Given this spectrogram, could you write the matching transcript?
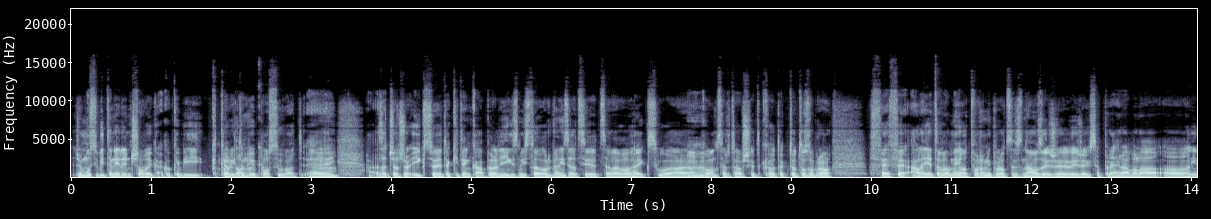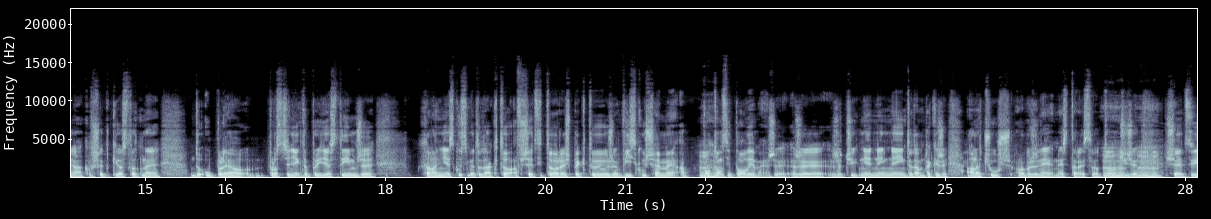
že musí byť ten jeden človek, ako keby, ktorý kapelník. to bude posúvať. Hej. Uh-huh. A začal, čo XO je taký ten kapelník v zmysle organizácie celého Hexu a uh-huh. koncertov a všetkého, tak toto zobral Fefe, ale je to veľmi otvorený proces, naozaj, že vieš, že sa prehrávala uh, iná ako všetky ostatné do úplného, proste niekto príde s tým, že chalani, neskúsime to takto a všetci to rešpektujú, že vyskúšame a uh-huh. potom si povieme, že, že, že či, nie, nie, nie je to tam také, že ale čuš, alebo že nie, nestaraj sa o to, uh-huh, čiže uh-huh. všetci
